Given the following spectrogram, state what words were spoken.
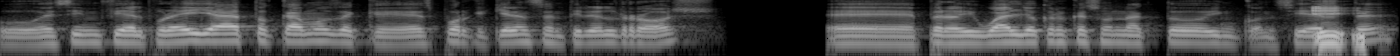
o es infiel? Por ahí ya tocamos de que es porque quieren sentir el rush, eh, pero igual yo creo que es un acto inconsciente.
